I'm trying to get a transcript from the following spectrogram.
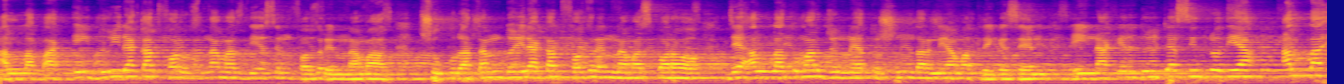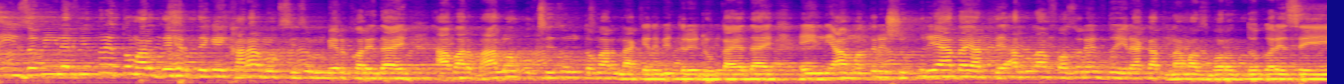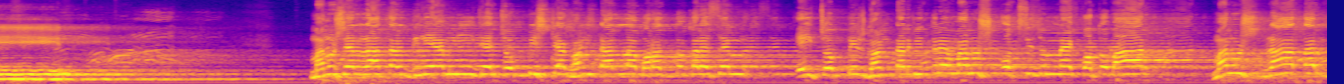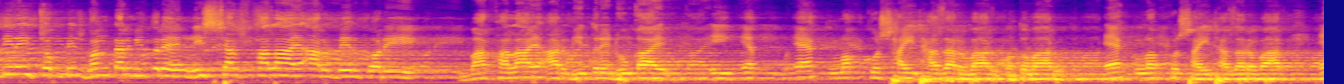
আল্লাহ পাক এই দুই রাকাত ফরজ নামাজ দিয়েছেন, ফজরের নামাজ। শুকুরাতান দুই রাকাত ফজরের নামাজ পড়ো, যে আল্লাহ তোমার জন্য এত সুন্দর নিয়ামত রেখেছেন। এই নাকের দুইটা ছিদ্র দিয়া আল্লাহ এই জমিনের ভিতরে তোমার দেহের থেকে খারাপ অক্সিজেন বের করে দেয়, আবার ভালো অক্সিজেন তোমার নাকের ভিতরে ঢুকায় দেয়। এই নিয়ামতের শুক্রিয়া আদায়ার্থে আল্লাহ ফজরের দুই রাকাত নামাজ বরাদ্দ করেছেন মানুষের রাত আর দিনে আমি যে চব্বিশটা ঘণ্টা আল্লাহ বরাদ্দ করেছেন। এই চব্বিশ ঘণ্টার ভিতরে মানুষ অক্সিজেন নেয় কতবার? মানুষ রাত আর দিন চব্বিশ ঘণ্টার ভিতরে নিঃশ্বাস ফালায় আর বের করে, বা ফালায় আর ভিতরে ঢুকায়। এই এক লক্ষ ষাট হাজার বার, কতবার? এক লক্ষ ষাট হাজার বার,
